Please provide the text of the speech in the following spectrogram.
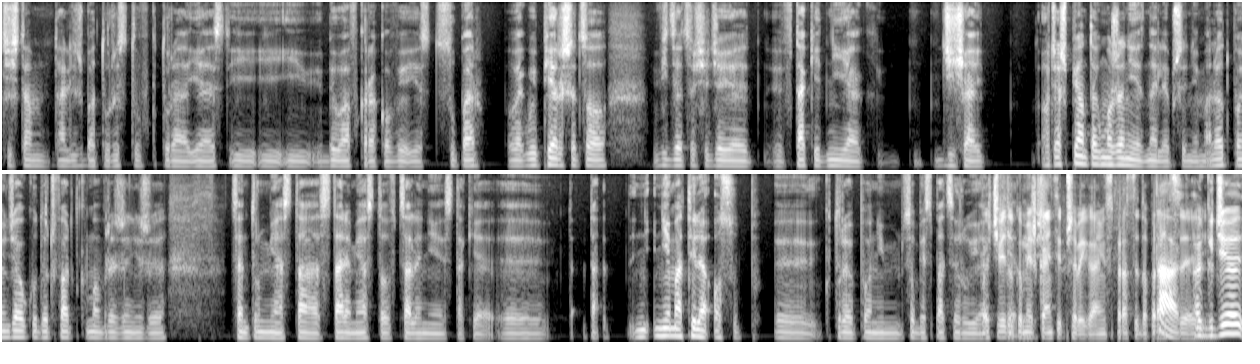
gdzieś tam ta liczba turystów, która jest i, i, i była w Krakowie jest super. Bo jakby pierwsze, co widzę, co się dzieje w takie dni jak dzisiaj, chociaż piątek może nie jest najlepszy dniem, ale od poniedziałku do czwartku mam wrażenie, że centrum miasta, Stare Miasto wcale nie jest takie, y, ta, ta, nie- ma tyle osób, y, które po nim sobie spaceruje. Właściwie tylko mieszkańcy przebiegają z pracy do Tak, pracy. a gdzie,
